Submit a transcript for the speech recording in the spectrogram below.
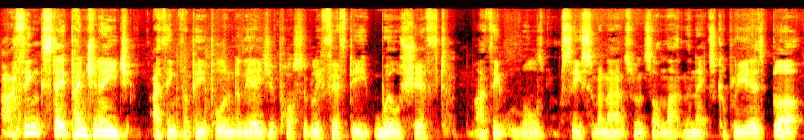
I think state pension age, I think for people under the age of possibly 50 will shift. I think we'll see some announcements on that in the next couple of years. But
